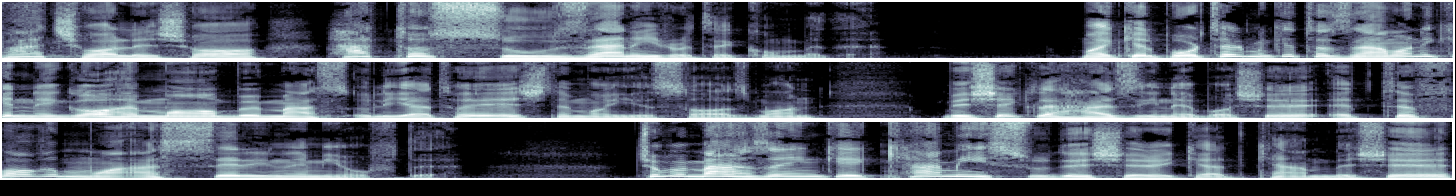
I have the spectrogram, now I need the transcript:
و چالش ها حتی سوزنی رو تکون بده. مایکل پورتر میگه تا زمانی که نگاه ما به مسئولیت های اجتماعی سازمان به شکل هزینه باشه اتفاق مؤثری نمیافته. چون به محض اینکه کمی سود شرکت کم بشه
